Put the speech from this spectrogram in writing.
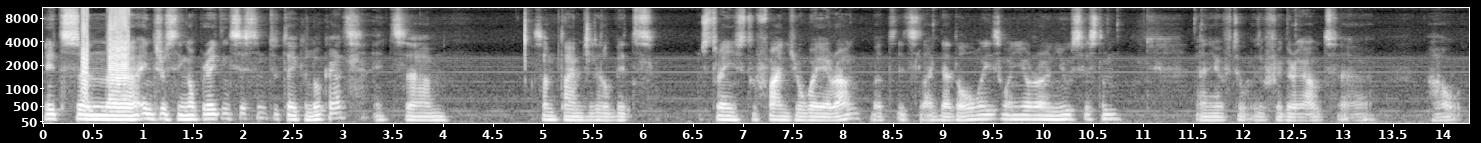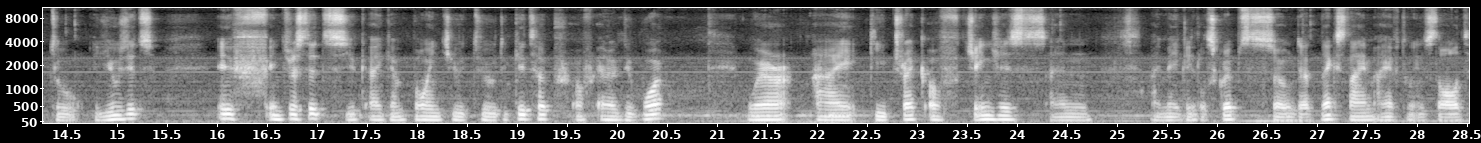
it's an uh, interesting operating system to take a look at. It's um, sometimes a little bit strange to find your way around but it's like that always when you're on a new system and you have to, to figure out uh, how to use it. If interested you, I can point you to the github of Erik Dubois where I keep track of changes and I make little scripts so that next time I have to install it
